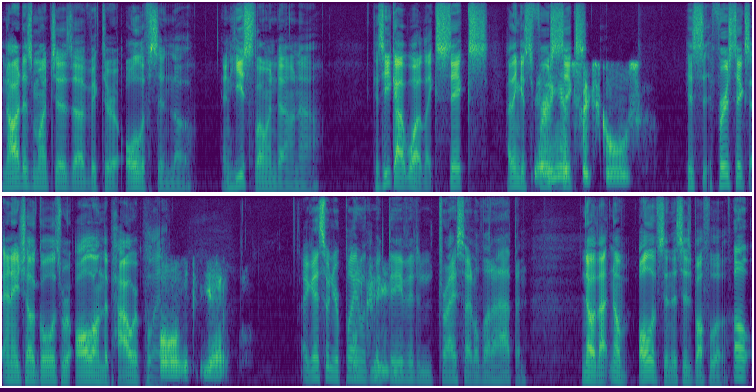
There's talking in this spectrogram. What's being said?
not as much as uh, Victor Olofsson though, and he's slowing down now. Cause he got what like six. I think his Yeah, first think six six goals. his first six NHL goals were all on the power play. All with, yeah, I guess when you're playing That's with crazy. McDavid and Draisaitl, that'll happen. No, that no Olofsson. This is Buffalo. Oh,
